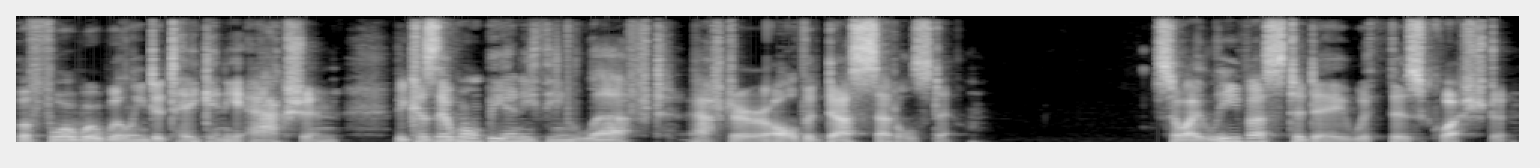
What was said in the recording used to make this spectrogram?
before we're willing to take any action because there won't be anything left after all the dust settles down. So I leave us today with this question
